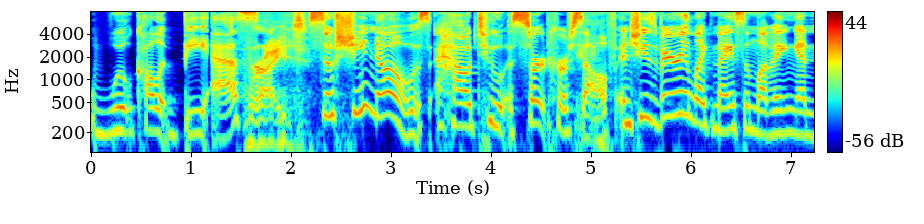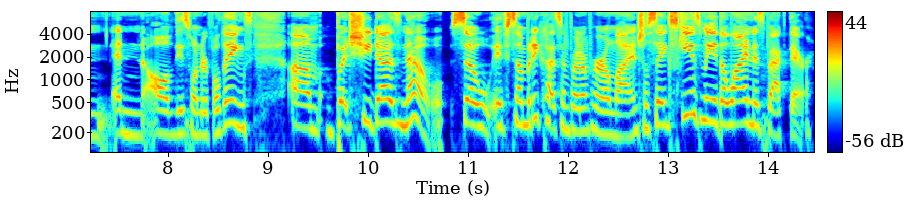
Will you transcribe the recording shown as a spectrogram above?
we'll call it BS. Right. So she knows how to assert herself, and she's very like nice and loving, and and all of these wonderful things. Um, but she does know. So if somebody cuts in front of her in line, she'll say, "Excuse me, the line is back there."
